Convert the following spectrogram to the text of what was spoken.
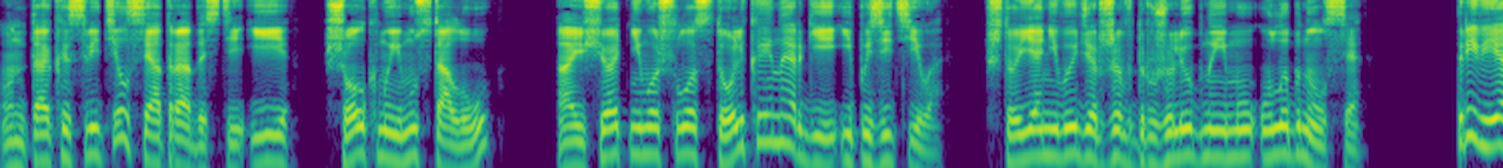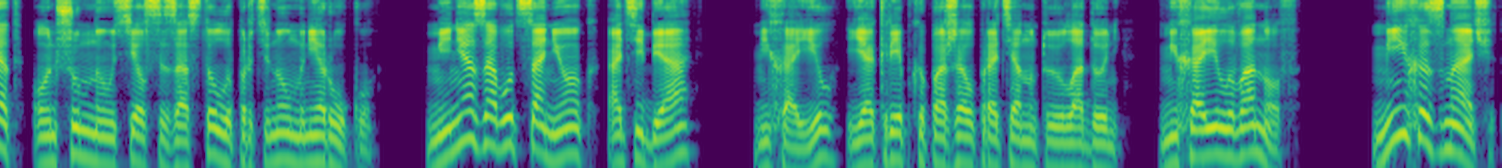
Он так и светился от радости и шел к моему столу, а еще от него шло столько энергии и позитива, что я, не выдержав, дружелюбно ему улыбнулся. «Привет!» – он шумно уселся за стол и протянул мне руку. «Меня зовут Санек, а тебя?» «Михаил», – я крепко пожал протянутую ладонь. «Михаил Иванов». «Миха, значит?»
